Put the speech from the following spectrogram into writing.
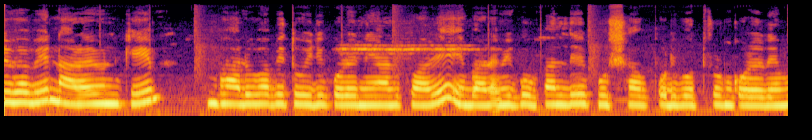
তো এইভাবে নারায়ণকে ভালোভাবে তৈরি করে নেওয়ার পরে এবার আমি গোপালদের পোশাক পরিবর্তন করে নেব।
